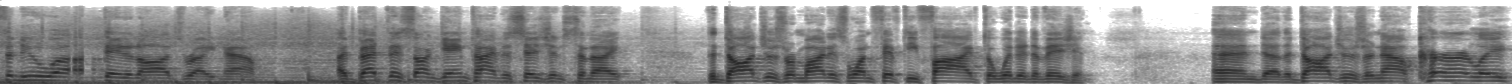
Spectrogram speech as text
what's the new uh, updated odds right now? I bet this on game time decisions tonight. The Dodgers were minus 155 to win a division. And uh, the Dodgers are now currently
